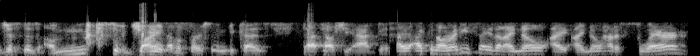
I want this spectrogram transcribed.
just as a massive giant of a person because that's how she acted. I, I can already say that I know I, I know how to swear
